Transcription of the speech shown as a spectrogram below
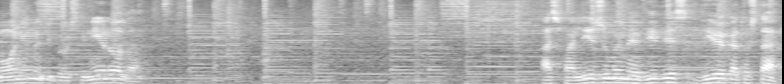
Ενώνουμε το τιμόνι με την μπροστινή ρόδα. Ασφαλίζουμε με βίδες 2 εκατοστά.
